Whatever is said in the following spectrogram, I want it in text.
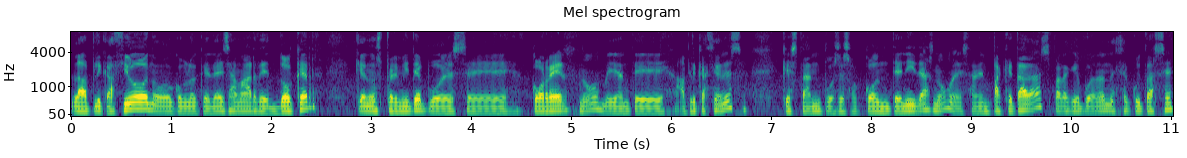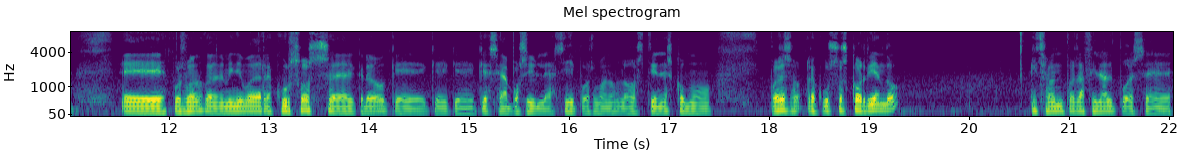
la aplicación o como lo queráis llamar de Docker que nos permite pues eh, correr ¿no? mediante aplicaciones que están pues eso, contenidas, ¿no? están empaquetadas para que puedan ejecutarse eh, pues bueno, con el mínimo de recursos eh, creo que, que- que- que sea posible. Así pues bueno, los tienes como pues eso, recursos corriendo y son pues al final pues eh,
